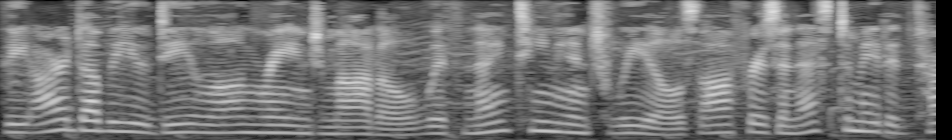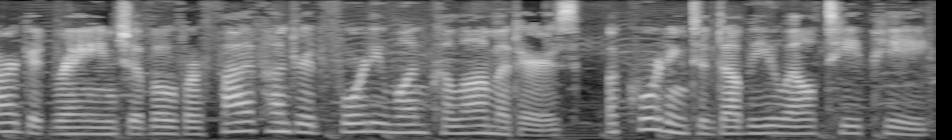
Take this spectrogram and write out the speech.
the RWD long-range model with 19-inch wheels offers an estimated target range of over 541 kilometers, according to WLTP.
